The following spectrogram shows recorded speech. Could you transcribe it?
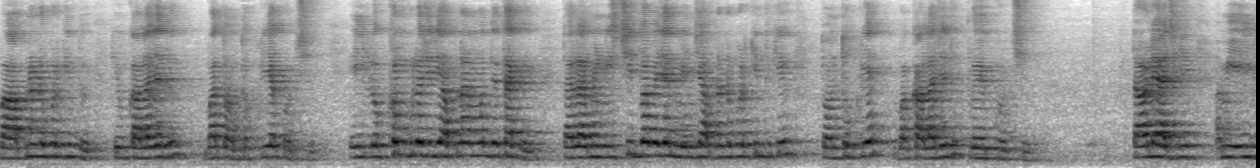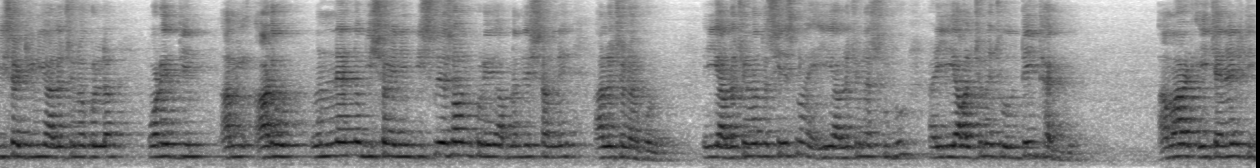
বা আপনার উপর কিন্তু কেউ কালাজাদু বা তন্ত্রক্রিয়া করছে। এই লক্ষণগুলো যদি আপনার মধ্যে থাকে, তাহলে আপনি নিশ্চিতভাবে জানবেন যে আপনার উপর কিন্তু কেউ তন্ত্রক্রিয়া বা কালাজাদু প্রয়োগ করছে। তাহলে আজকে আমি এই বিষয়টি নিয়ে আলোচনা করলাম। পরের দিন আমি আরও অন্যান্য বিষয় নিয়ে বিশ্লেষণ করে আপনাদের সামনে আলোচনা করব। এই আলোচনা তো শেষ নয়, এই আলোচনা শুরু আর এই আলোচনা চলতেই থাকবে। আমার এই চ্যানেলটি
